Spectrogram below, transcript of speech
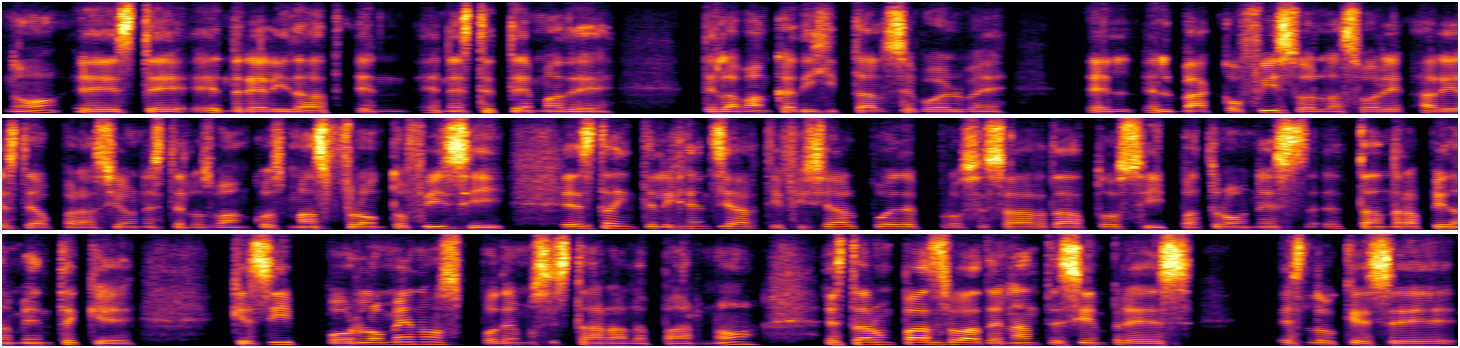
¿no? Este, en realidad, en, en este tema de, de la banca digital se vuelve el, el, back office o las áreas de operaciones de los bancos más front office y esta inteligencia artificial puede procesar datos y patrones eh, tan rápidamente que, que sí, por lo menos podemos estar a la par, ¿no? Estar un paso adelante siempre es, es lo que se,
